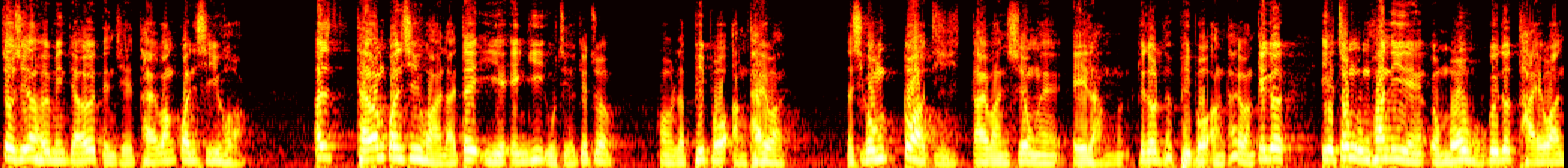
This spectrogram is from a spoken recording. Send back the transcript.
就是咱和平条约定一个台湾关系法。啊，台湾关系法内底伊诶英语有一个叫做哦，The People on Taiwan。就是讲住伫台湾上的下人，叫做 The People on Taiwan。结果伊的中文翻译呢用模糊，叫做台湾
